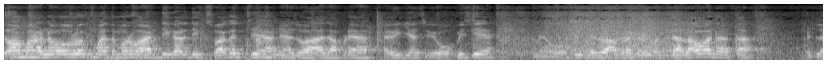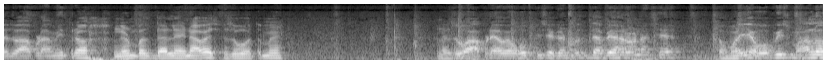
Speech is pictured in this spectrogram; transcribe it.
તો અમારા નવા વ્લોગમાં તમારું હાર્દિક હાર્દિક સ્વાગત છે અને જો આજ આપણે આવી ગયા છીએ ઓફિસે. અને ઓફિસે જો આપણે બધા લાવવાના હતા. એટલે જો આપણા મિત્ર ગણપતદા લઈને આવે છે, જુઓ તમે. અને જો આપણે હવે ઓફિસે ગણપતદા બેહારવાના છે, તો મળીએ ઓફિસમાં. હાલો.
